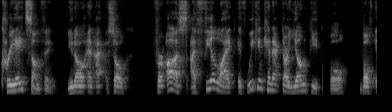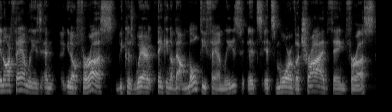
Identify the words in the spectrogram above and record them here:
create something you know? And I, so for us i feel like if we can connect our young people both in our families and you know for us because we're thinking about multi-families it's it's more of a tribe thing for us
